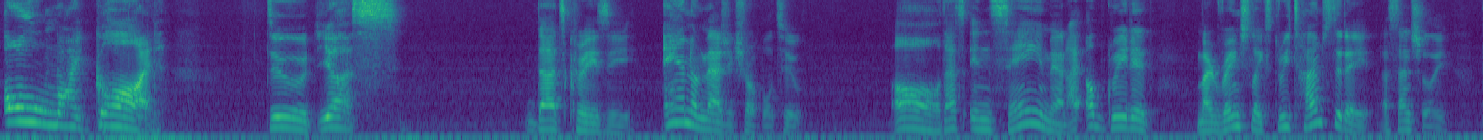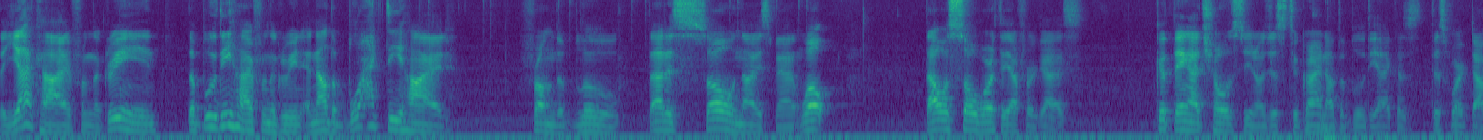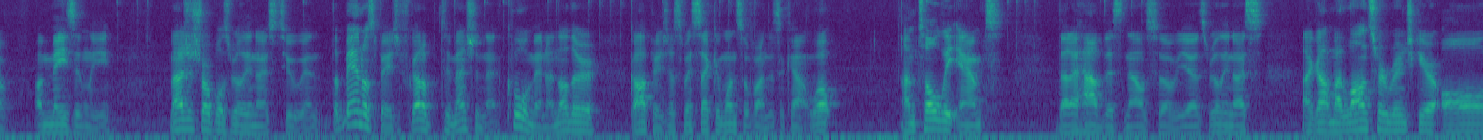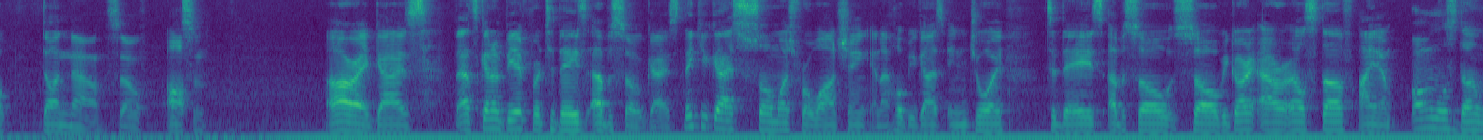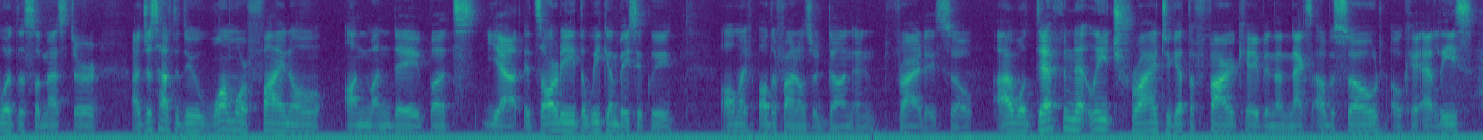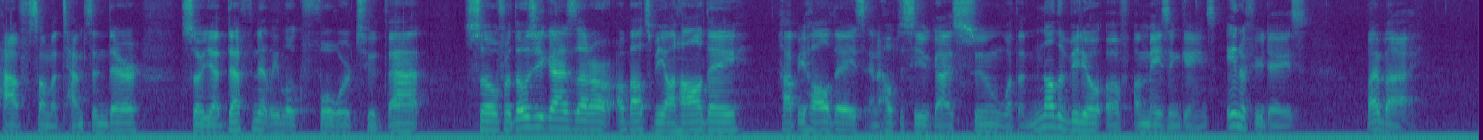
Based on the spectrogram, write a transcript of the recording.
Oh my god! Dude, yes! That's crazy. And a magic sharpple too. Oh, that's insane, man. I upgraded my range legs three times today, essentially. The yak hide from the green, the blue d'hide from the green, and now the black d'hide from the blue. That is so nice, man. Well, that was so worth the effort, guys. Good thing I chose, you know, just to grind out the blue d'hide because this worked out amazingly. Magic Sharpple is really nice too, and the Bandos page, I forgot to mention that. Cool, man. Another God page. That's my second one so far on this account. Well, I'm totally amped that I have this now, so yeah, it's really nice. I got my long-term range gear all done now, so awesome. Alright, guys. That's gonna be it for today's episode, guys. Thank you guys so much for watching, and I hope you guys enjoy today's episode. So regarding IRL stuff, I am almost done with the semester. I just have to do one more final on Monday, but yeah, it's already the weekend basically. All my other finals are done and Friday, so I will definitely try to get the fire cape in the next episode. Okay, at least have some attempts in there. So yeah, definitely look forward to that. So for those of you guys that are about to be on holiday, happy holidays, and I hope to see you guys soon with another video of amazing games in a few days. Bye bye.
